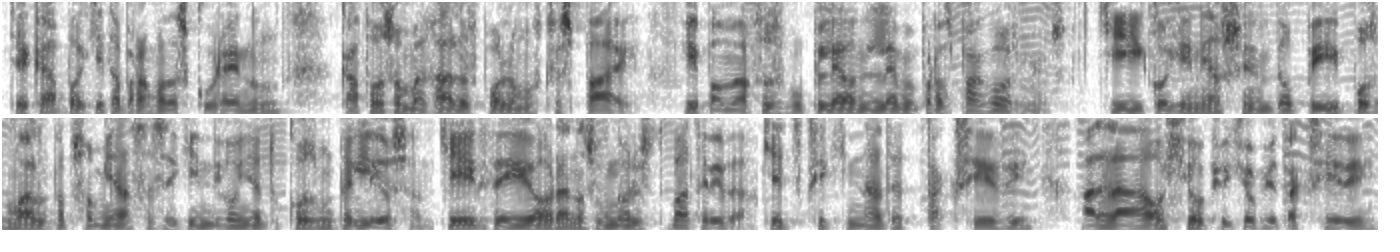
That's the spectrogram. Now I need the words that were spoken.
Και κάπου εκεί τα πράγματα σκουραίνουν, καθώς ο μεγάλος πόλεμος ξεσπάει. Είπαμε αυτό που πλέον λέμε πρώτος παγκόσμιος. Και η οικογένειά σου συνειδητοποιεί πως μάλλον τα ψωμιά σας εκείνη τη γωνιά του κόσμου τελείωσαν. Και ήρθε η ώρα να σου γνωρίσει την πατρίδα. Και έτσι ξεκινάτε το ταξίδι, αλλά όχι όποιο και όποιο ταξίδι,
